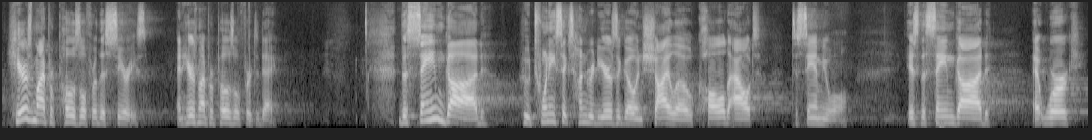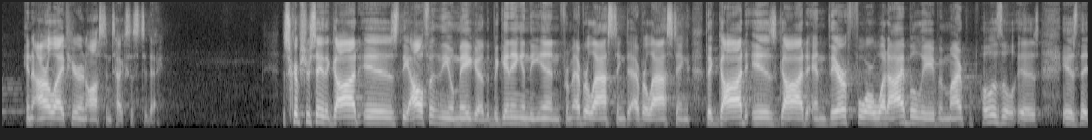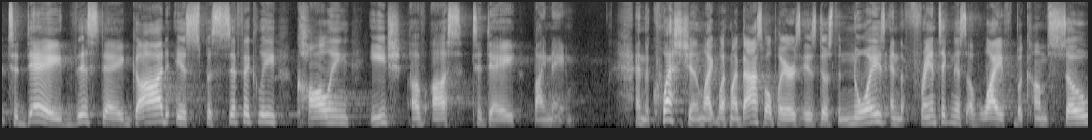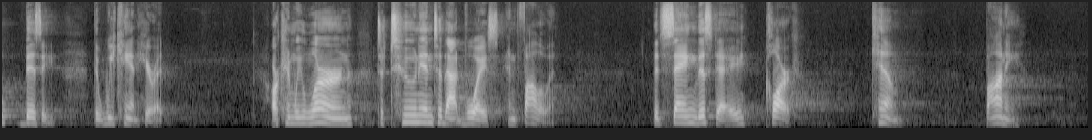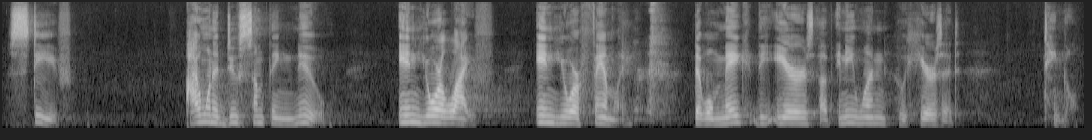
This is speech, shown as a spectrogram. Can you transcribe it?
here's my proposal for this series, and here's my proposal for today. The same God who 2,600 years ago in Shiloh called out to Samuel is the same God at work in our life here in Austin, Texas today. The scriptures say that God is the Alpha and the Omega, the beginning and the end, from everlasting to everlasting, that God is God. And therefore, what I believe and my proposal is, is that today, this day, God is specifically calling each of us today by name. And the question, like with my basketball players, is does the noise and the franticness of life become so busy that we can't hear it? Or can we learn to tune into that voice and follow it? That's saying this day, Clark, Kim, Bonnie, Steve, I want to do something new in your life, in your family, that will make the ears of anyone who hears it tingle.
